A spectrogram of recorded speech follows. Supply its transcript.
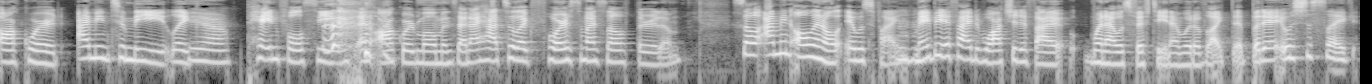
awkward. I mean, to me, like Yeah. painful scenes and awkward moments and I had to like force myself through them. So I mean all in all it was fine. Mm-hmm. Maybe if I'd watched it if I when I was 15 I would have liked it, but it, it was just like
